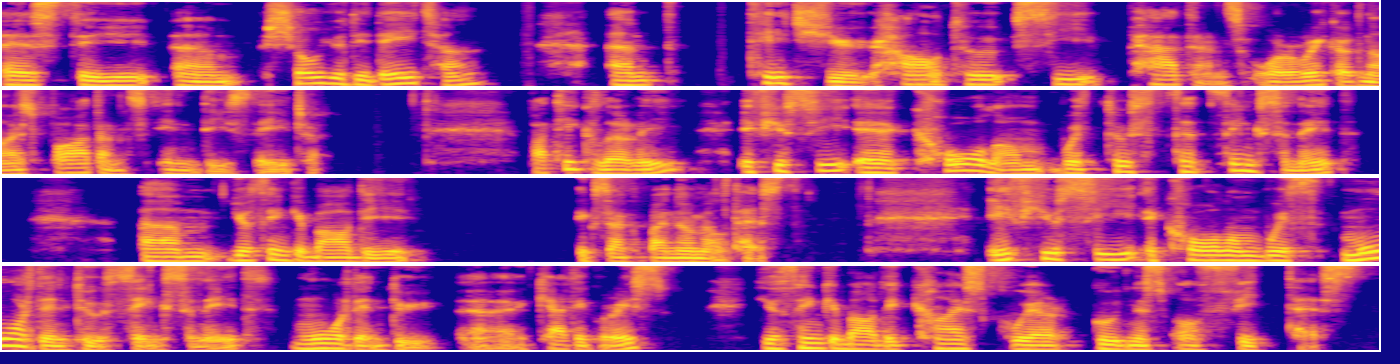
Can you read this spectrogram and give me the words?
is to um, show you the data and teach you how to see patterns or recognize patterns in these data. Particularly, if you see a column with two th- things in it, um, you think about the exact binomial test. If you see a column with more than two things in it, more than two uh, categories, you think about the chi-square goodness of fit test.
